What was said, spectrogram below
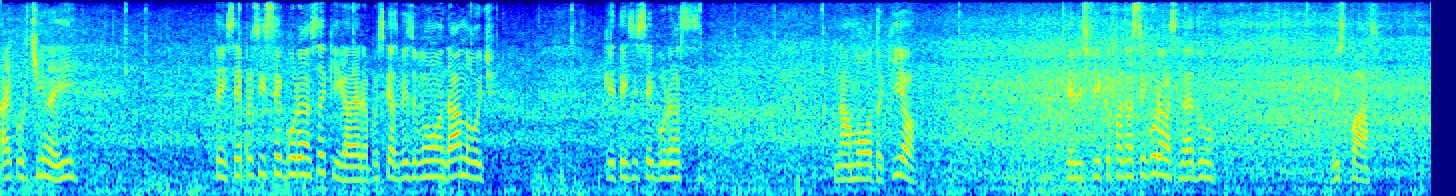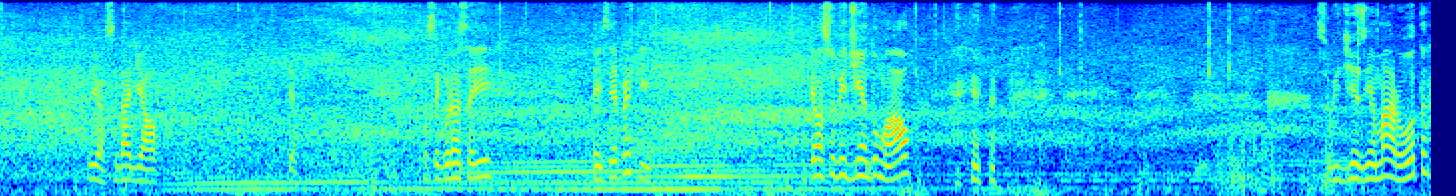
Aí, curtindo aí. Tem sempre esse segurança aqui, galera. Por isso que às vezes eu venho andar à noite. Porque tem esse segurança na moto aqui, ó. Que eles ficam fazendo segurança, né, do, do espaço. Aqui, ó, Cidade Alfa. Aqui, ó. Essa segurança aí tem sempre aqui. Tem uma subidinha do mal. Subidinhazinha marota.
